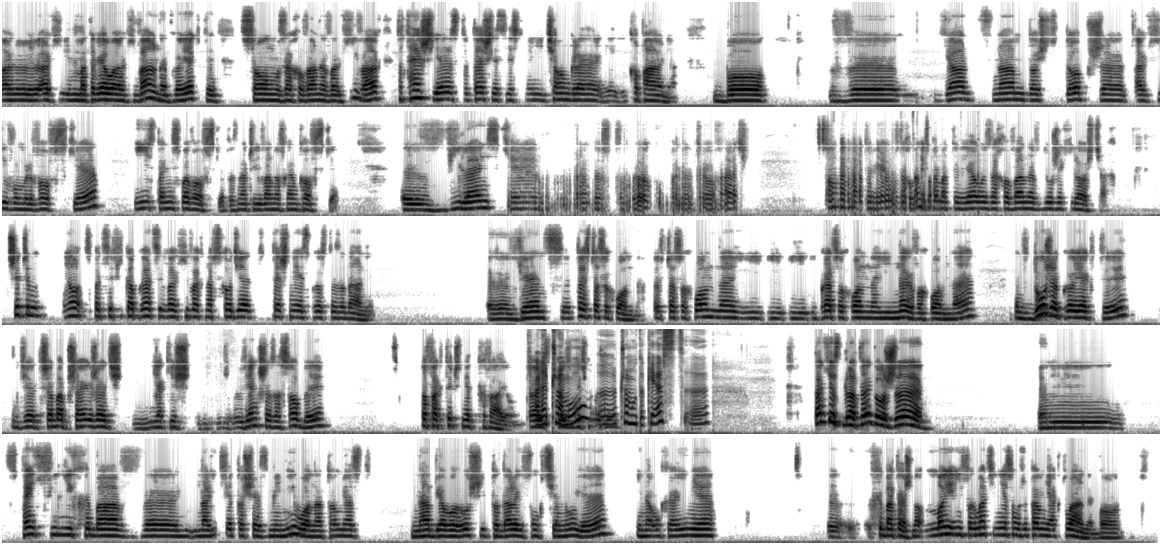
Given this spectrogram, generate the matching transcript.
materiały archiwalne, projekty są zachowane w archiwach. To też jest, to też jest, jest ciągle kopalnia, bo w, ja znam dość dobrze archiwum lwowskie, i stanisławowskie, to znaczy iwano-frankowskie. Y, wileńskie w tym roku penetrować. Są te materiały zachowane, są te materiały zachowane w dużych ilościach. Przy czym no, specyfika pracy w archiwach na wschodzie też nie jest proste zadanie. Y, więc to jest czasochłonne. To jest czasochłonne i, i, i, i pracochłonne i nerwochłonne. Więc duże projekty gdzie trzeba przejrzeć jakieś większe zasoby, to faktycznie trwają. To Ale jest, czemu? Może... E, czemu tak jest? E, tak jest dlatego, że w tej chwili chyba w, na Litwie to się zmieniło, natomiast na Białorusi to dalej funkcjonuje i na Ukrainie chyba też. No, moje informacje nie są zupełnie aktualne, bo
